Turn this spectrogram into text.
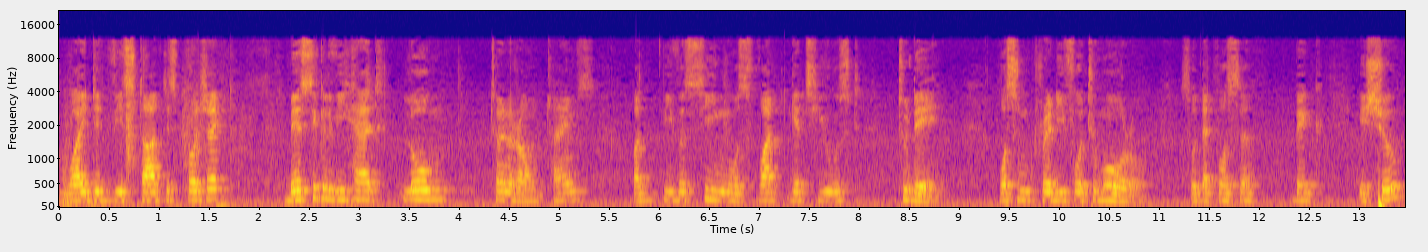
why did we start this project? Basically, we had long turnaround times but we were seeing was what gets used today wasn't ready for tomorrow. So that was a big issue.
